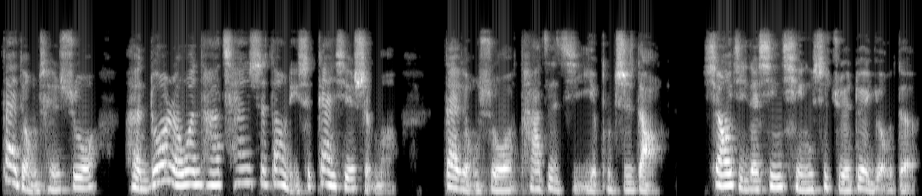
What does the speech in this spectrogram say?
戴董曾说。很多人问他参事到底是干些什么，戴董说他自己也不知道。消极的心情是绝对有的，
